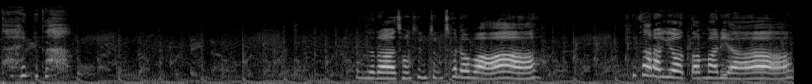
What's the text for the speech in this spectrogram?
다행이다. 얘들아, 정신 좀 차려봐. 피사락이 왔단 말이야.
